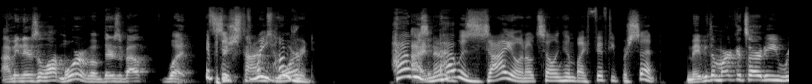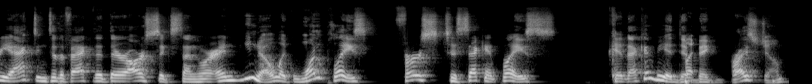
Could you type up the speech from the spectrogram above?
I mean, there's a lot more of them. There's about what If there's six more. hundred, how is how is Zion outselling him by fifty percent? maybe the market's already reacting to the fact that there are six times more. And you know, like one place, first to second place, okay, that can be a But- big price jump.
